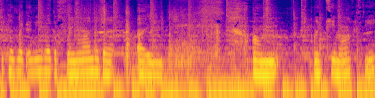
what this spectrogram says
because like I made like a frame around it but I um like came off, see?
